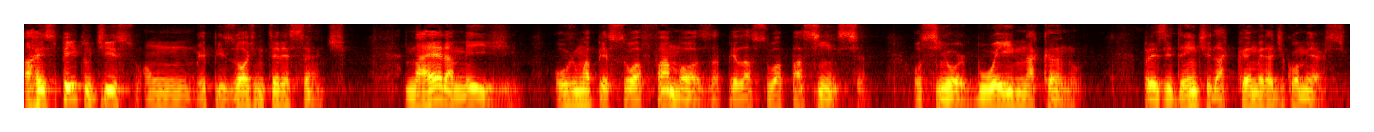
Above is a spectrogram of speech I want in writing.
A respeito disso, um episódio interessante. Na era Meiji, houve uma pessoa famosa pela sua paciência, o senhor Buei Nakano, presidente da Câmara de Comércio.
